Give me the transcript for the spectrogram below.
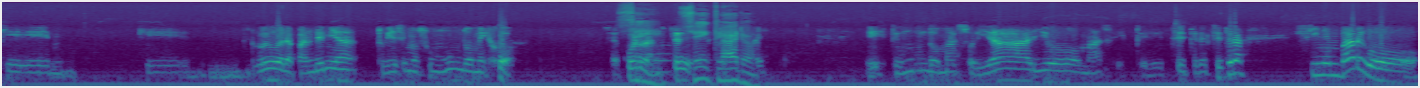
que, luego de la pandemia tuviésemos un mundo mejor. ¿Se acuerdan ustedes? Sí, claro. Este, un mundo más solidario, más, este, etcétera, etcétera sin embargo,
